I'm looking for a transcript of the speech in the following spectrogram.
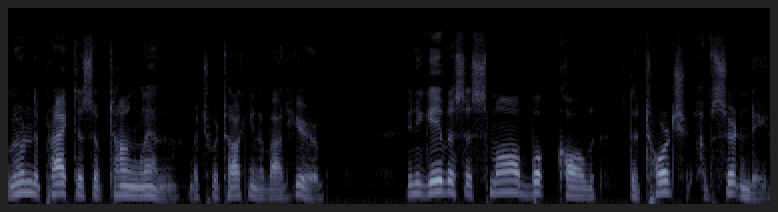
learn the practice of Tonglen, which we're talking about here. And he gave us a small book called The Torch of Certainty.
